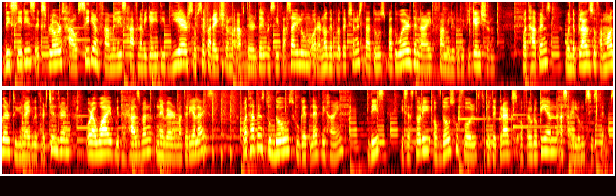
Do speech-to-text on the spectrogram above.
This series explores how Syrian families have navigated years of separation after they received asylum or another protection status but were denied family reunification. What happens when the plans of a mother to unite with her children or a wife with her husband never materialize? What happens to those who get left behind? This is a story of those who fall through the cracks of European asylum systems.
